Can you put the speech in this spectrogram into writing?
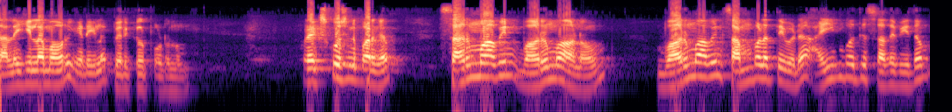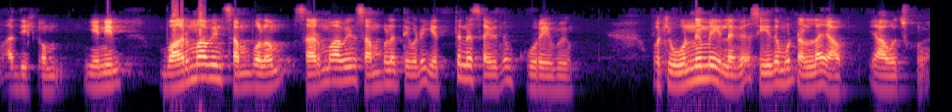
தலைகீழமாக வரும் இடையில பெருக்கல் போடணும். நெக்ஸ்ட் கொஸ்டின் பாருங்க. சர்மாவின் வருமானம் வர்மாவின் சம்பளத்தை விட ஐம்பது சதவீதம் அதிகம். எனில் வர்மாவின் சம்பளம் சர்மாவின் சம்பளத்தை விட எத்தனை சதவீதம் குறைவு? ஓகே ஒன்றுமே இல்லைங்க. ஸோ இதை மட்டும் நல்லா யா யா வச்சுக்கோங்க.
